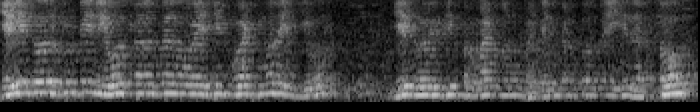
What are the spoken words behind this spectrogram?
જેવી દોર તૂટી ભજન કરતો હતો એ રસ્તો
